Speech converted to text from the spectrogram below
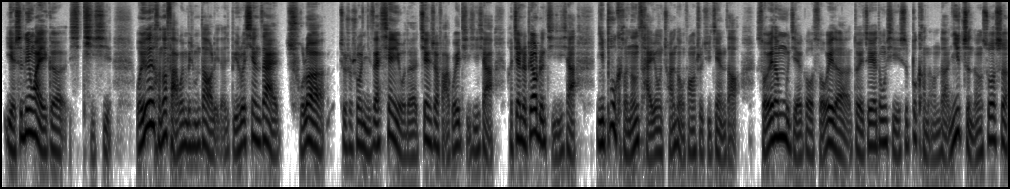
也是另外一个体系。我觉得很多法规没什么道理的，比如说现在除了就是说你在现有的建设法规体系下和建设标准体系下，你不可能采用传统方式去建造所谓的木结构，所谓的对这些东西是不可能的，你只能说是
